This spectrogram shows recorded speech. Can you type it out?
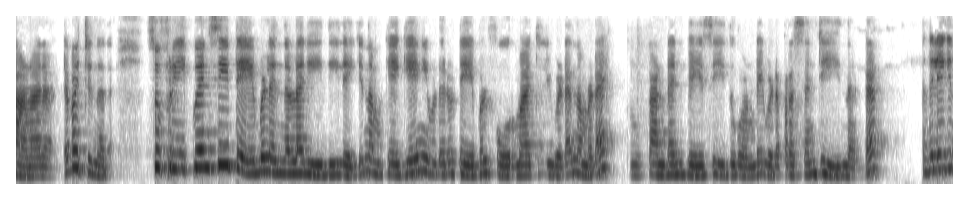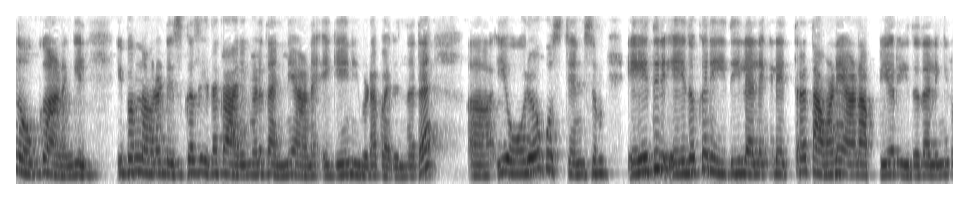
കാണാനായിട്ട് പറ്റുന്നത്. സോ ഫ്രീക്വൻസി ടേബിൾ എന്നുള്ള രീതിയിലേക്ക് നമുക്ക് എഗെയിൻ ഇവിടെ ഒരു ടേബിൾ ഫോർമാറ്റിൽ ഇവിടെ നമ്മുടെ കണ്ടന്റ് ബേസ് ചെയ്തുകൊണ്ട് ഇവിടെ പ്രസന്റ് ചെയ്യുന്നുണ്ട്. അതിലേക്ക് നോക്കുകയാണെങ്കിൽ ഇപ്പം നമ്മൾ ഡിസ്കസ് ചെയ്ത കാര്യങ്ങൾ തന്നെയാണ് എഗെയിൻ ഇവിടെ വരുന്നത്. ഈ ഓരോ ക്വസ്റ്റ്യൻസും ഏത് ഏതൊക്കെ രീതിയിൽ അല്ലെങ്കിൽ എത്ര തവണയാണ് അപ്പിയർ ചെയ്തത് അല്ലെങ്കിൽ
